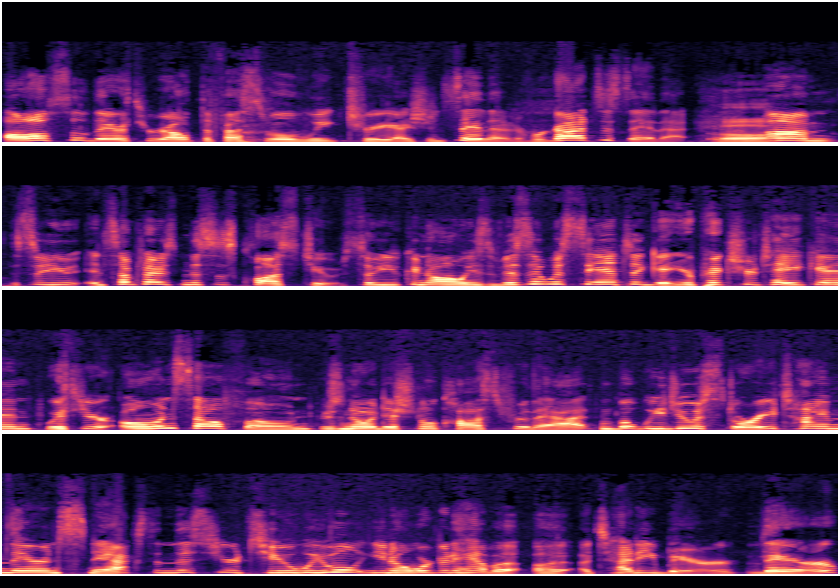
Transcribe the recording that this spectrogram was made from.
also there throughout the Festival Week tree. I should say that. I forgot to say that. Oh. Um, so you and sometimes Mrs. Claus too. So you can always visit with Santa, get your picture taken with your own cell phone. There's no additional cost for that. But we do a story time there and snacks. And this year too, we will. You know, we're going to have a, a, a teddy bear there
